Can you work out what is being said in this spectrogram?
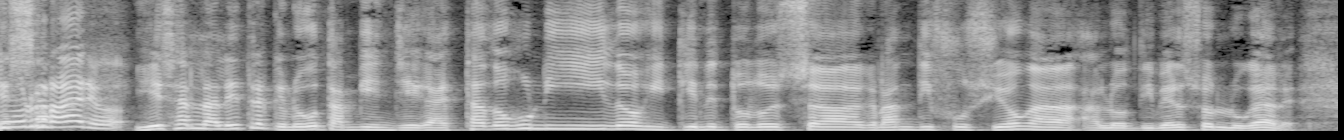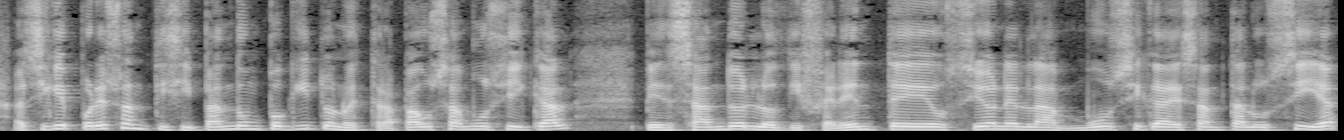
es muy raro. Y esa es la letra que luego también llega a Estados Unidos y tiene toda esa gran difusión a, a los diversos lugares. Así que por eso, anticipando un poquito nuestra pausa musical, pensando en las diferentes opciones, la música de Santa Lucía,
